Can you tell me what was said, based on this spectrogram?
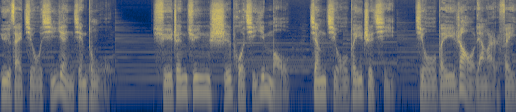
欲在酒席宴间动武。许真君识破其阴谋，将酒杯掷起，酒杯绕梁而飞。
